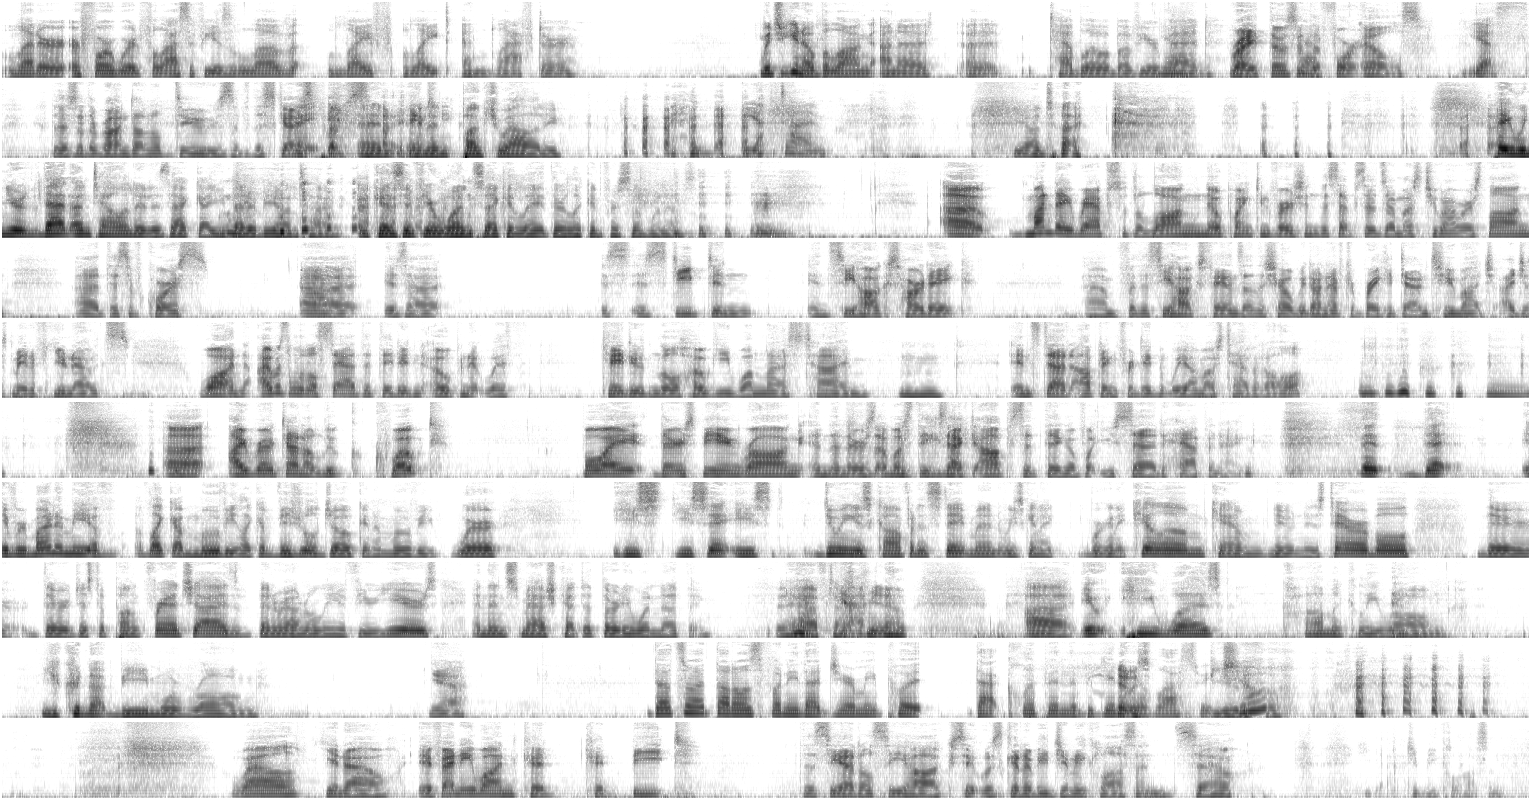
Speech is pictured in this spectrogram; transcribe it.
letter or four word philosophy is love, life, light, and laughter. Which, you know, belong on a, a tableau above your Yeah. bed. right? Those are Yeah. the four L's. Yes. Those are the Ron Donald Dews of this guy's Right. website. And and then punctuality. Be on time. Be on time. hey, when you're that untalented as that guy, you better be on time. Because if you're one second late, they're looking for someone else. Uh, Monday wraps with a long no point conversion. This episode's almost two hours long. Uh, this, of course, uh, is a is, is steeped in in Seahawks heartache. Um, for the Seahawks fans on the show, we don't have to break it down too much. I just made a few notes. One, I was a little sad that they didn't open it with K Dude and Lil Hoagie one last time. Mm-hmm. Instead, opting for Didn't We Almost Have It All? uh, I wrote down a Luke quote. Boy, there's being wrong, and then there's almost the exact opposite thing of what you said happening. that that it reminded me of, of like a movie, like a visual joke in a movie where he's he's say, he's doing his confidence statement. He's gonna we're gonna kill him. Cam Newton is terrible. They're they're just a punk franchise. It's been around only a few years, and then smash cut to thirty one nothing at halftime. Yeah. You know, uh, it, he was comically wrong. You could not be more wrong. Yeah. That's why I thought it was funny that Jeremy put that clip in the beginning of last week's show. Well, you know, if anyone could could beat the Seattle Seahawks, it was going to be Jimmy Clausen. So, Yeah, Jimmy Clausen.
